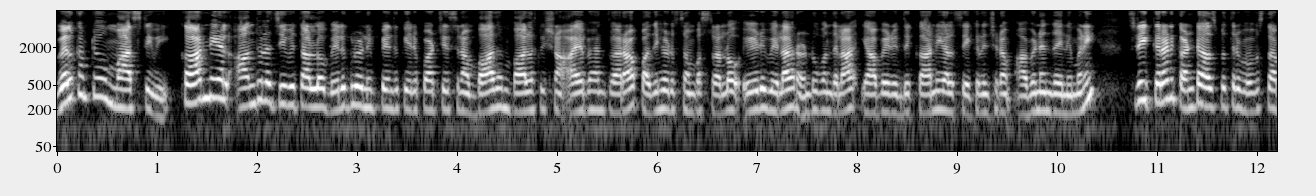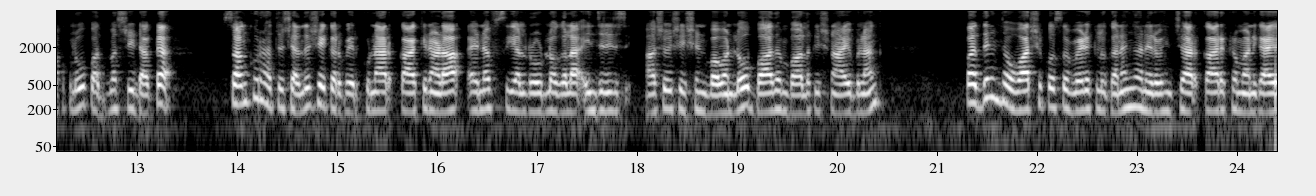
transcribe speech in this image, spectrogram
Welcome to mass TV. Corneal అంధుల జీవితాల్లో వెలుగులు నింపేందుకు ఏర్పాటు చేసిన బాదం బాలకృష్ణ ఐ బ్యాంక్ ద్వారా పదిహేడు సంవత్సరాల్లో ఏడు వేల రెండు వందల యాభై ఎనిమిది కార్నియాలు సేకరించడం అభినందనీయమని శ్రీ కిరణ్ కంటి ఆసుపత్రి వ్యవస్థాపకులు పద్మశ్రీ డాక్టర్ శంకురాత్రి చంద్రశేఖర్ పేర్కొన్నారు. కాకినాడ ఎన్ఎఫ్సిఎల్ రోడ్లో గల ఇంజనీర్స్ అసోసియేషన్ భవన్లో బాదం బాలకృష్ణ ఐ బ్యాంక్ పద్దెనిమిదవ వార్షికోత్సవ వేడుకలు ఘనంగా నిర్వహించారు. కార్యక్రమానికి eye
